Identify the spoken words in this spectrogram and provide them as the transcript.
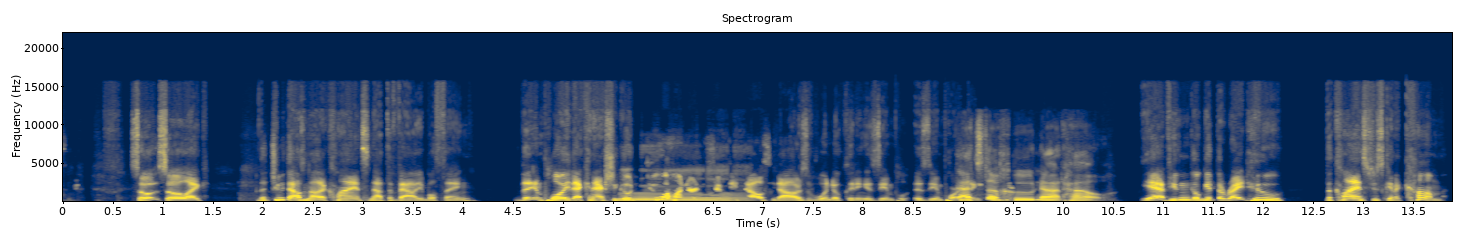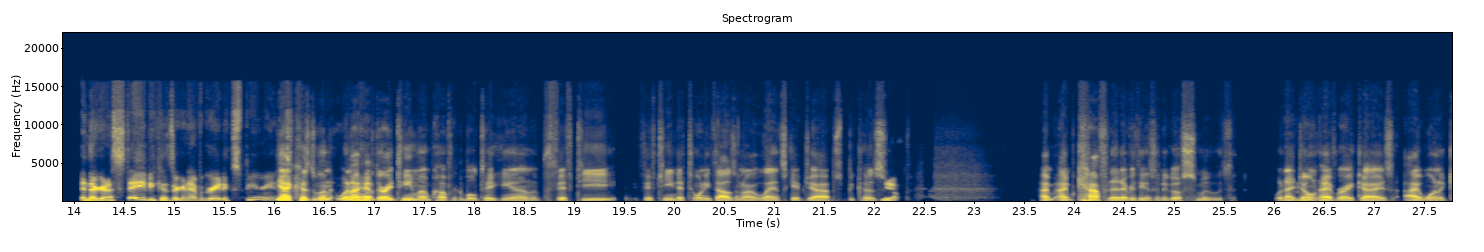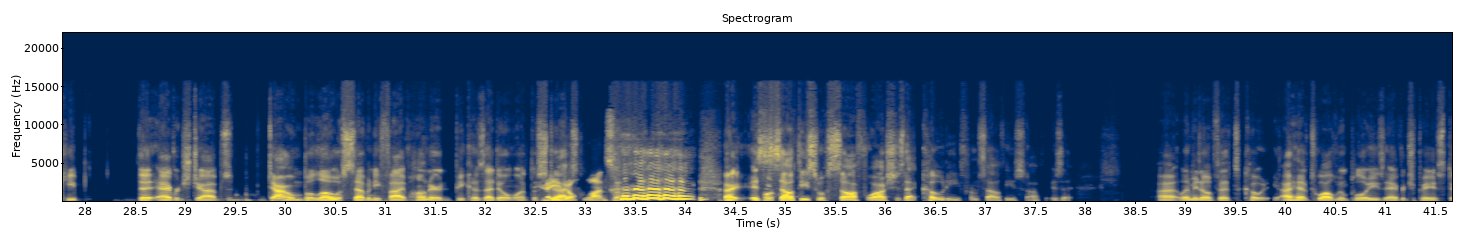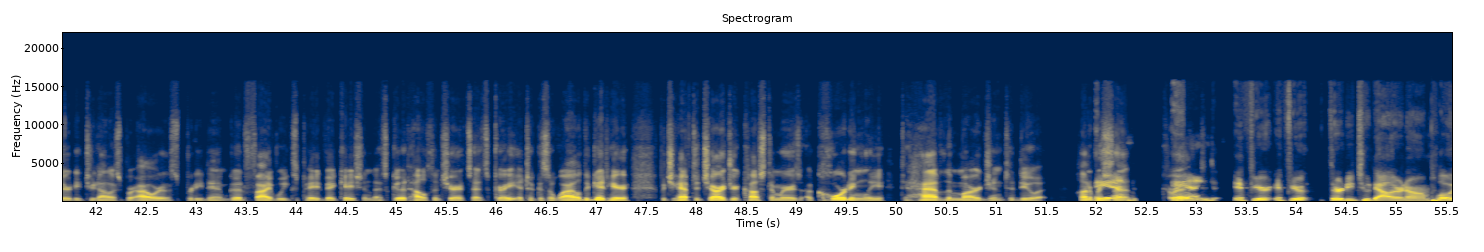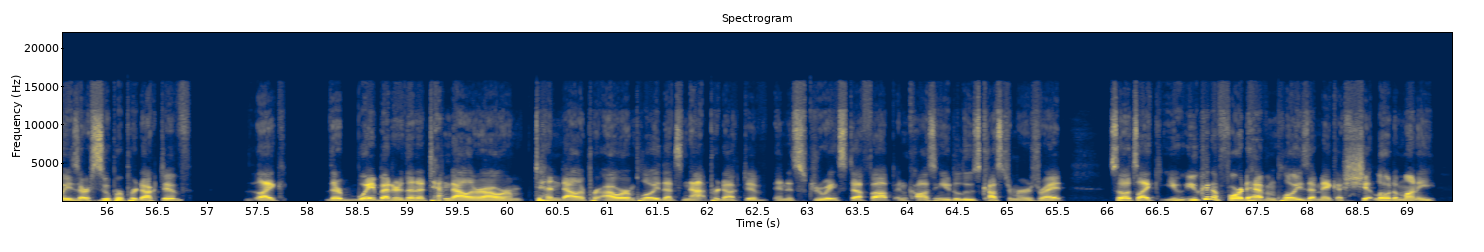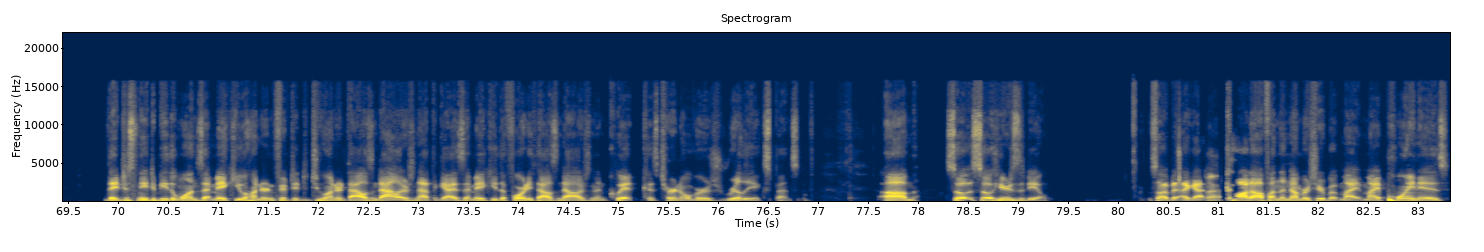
So, so like the $2,000 client's not the valuable thing. The employee that can actually go do $150,000 of window cleaning is the, is the important That's thing the who, not how. yeah, if you can go get the right who, the client's just going to come and they're going to stay because they're going to have a great experience. Yeah, because when when I have the right team, I'm comfortable taking on 50, 15 to twenty thousand dollar landscape jobs because Yep. I'm I'm confident everything's going to go smooth. When I Mhm. don't have right guys, I want to keep the average jobs down below seventy five hundred because I don't want the Yeah, you stress. don't want some. All right, it's the Southeast Soft Wash. Is that Cody from Southeast Soft? Is it? Uh, let me know if that's Cody. I have 12 employees. Average pay is $32 per hour. That's pretty damn good. Five weeks paid vacation. That's good. Health insurance. That's great. It took us a while to get here, but you have to charge your customers accordingly to have the margin to do it. 100% And, correct. and if you're if your $32 an hour employees are super productive, like they're way better than a $10 hour $10 per hour employee that's not productive and is screwing stuff up and causing you to lose customers, right? So it's like you you can afford to have employees that make a shitload of money. They just need to be the ones that make you 150 to 200 thousand dollars, not the guys that make you the forty thousand dollars and then quit because turnover is really expensive. Um, so so here's the deal. So I, I got right. caught off on the numbers here, but my my point is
